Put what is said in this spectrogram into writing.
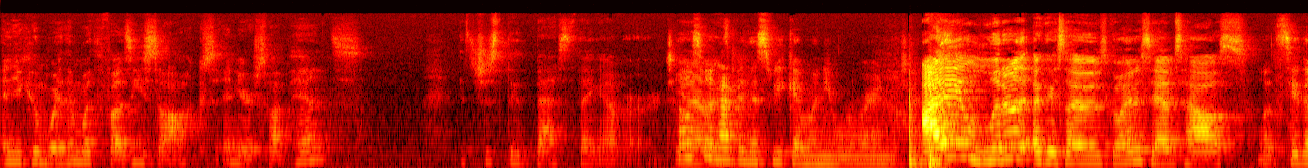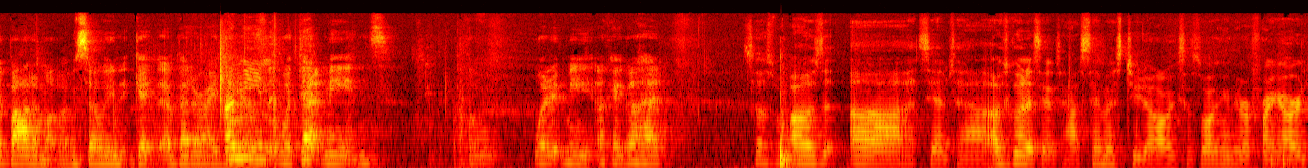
and you can wear them with fuzzy socks and your sweatpants, it's just the best thing ever. Tell You us what I'm happened this weekend when you were wearing. I literally okay. So I was going to Sam's house. Let's see the bottom of them so we get a better idea I mean, of what that means. What it means. Okay, go ahead. So I was, I was uh, at Sam's house. I was going to Sam's house. Sam has two dogs. I was walking through her front yard,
